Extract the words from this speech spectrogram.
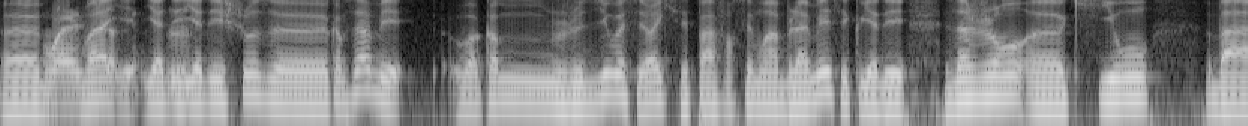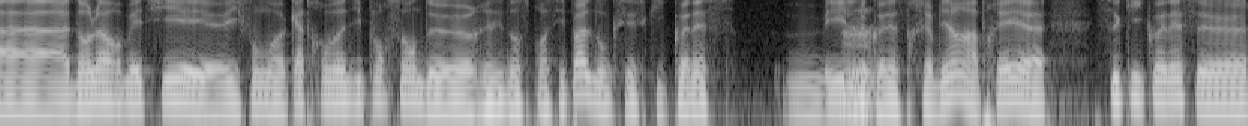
Ouais, voilà il y, y a des- il y a des choses comme ça mais comme je le dis, ouais, c'est vrai que c'est pas forcément à blâmer, c'est qu'il y a des agents qui ont, bah, dans leur métier, ils font euh, 90% de résidence principale, donc c'est ce qu'ils connaissent ils le Mm. connaissent très bien. Après, ceux qui connaissent euh,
